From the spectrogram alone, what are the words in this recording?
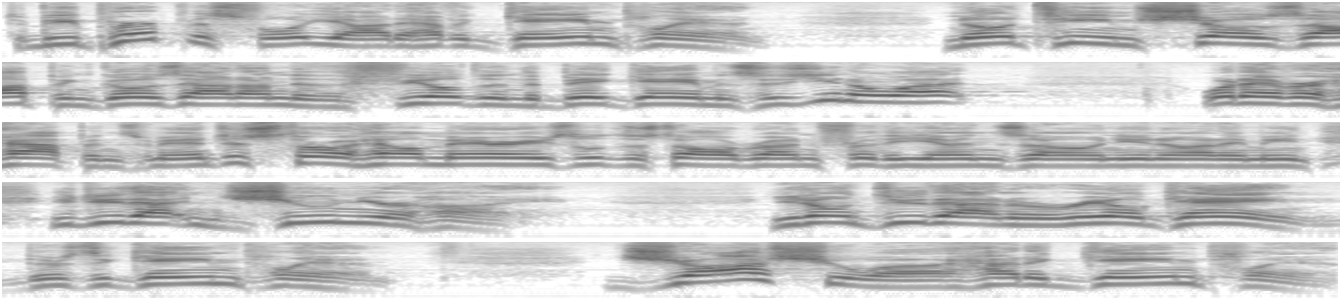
To be purposeful, you ought to have a game plan. No team shows up and goes out onto the field in the big game and says, you know what? whatever happens, man, just throw Hail Marys. We'll just all run for the end zone. You know what I mean? You do that in junior high. You don't do that in a real game. There's a game plan. Joshua had a game plan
